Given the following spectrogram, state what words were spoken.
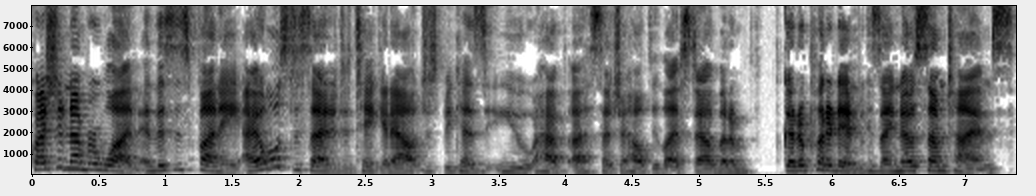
question number one and this is funny i almost decided to take it out just because you have a, such a healthy lifestyle but i'm gonna put it in because i know sometimes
